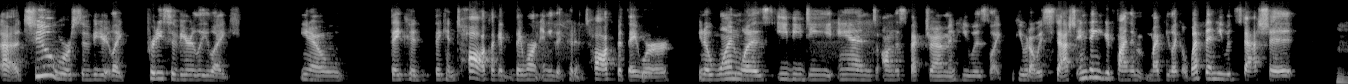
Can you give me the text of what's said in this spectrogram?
uh, two were severe like pretty severely like you know they could they can talk like they weren't any that couldn't talk but they were you know one was ebd and on the spectrum and he was like he would always stash anything he could find that might be like a weapon he would stash it hmm.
